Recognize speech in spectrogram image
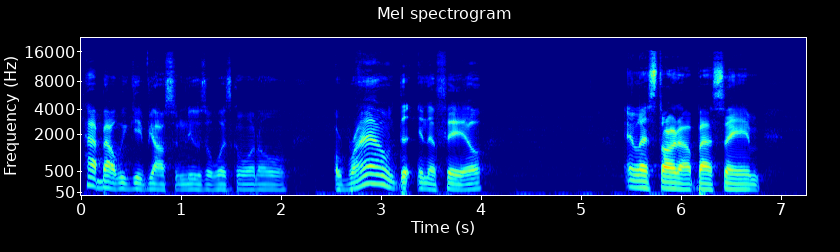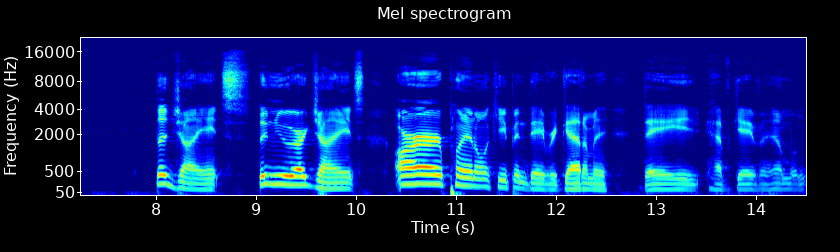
how about we give y'all some news of what's going on around the NFL? And let's start out by saying the Giants, the New York Giants, are planning on keeping David Gettleman. They have given him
